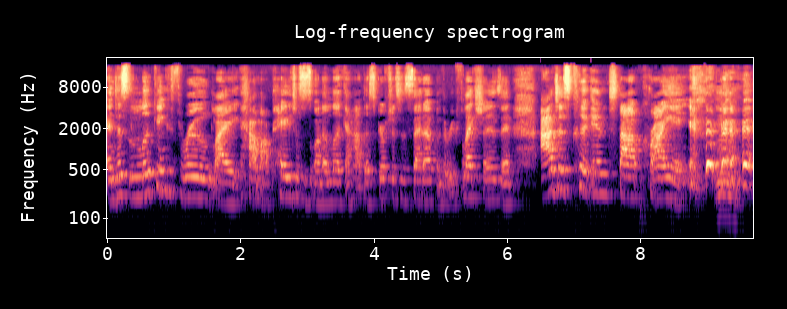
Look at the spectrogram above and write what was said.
and just looking through like how my pages was going to look and how the scriptures is set up and the reflections, and I just couldn't stop crying. Mm.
